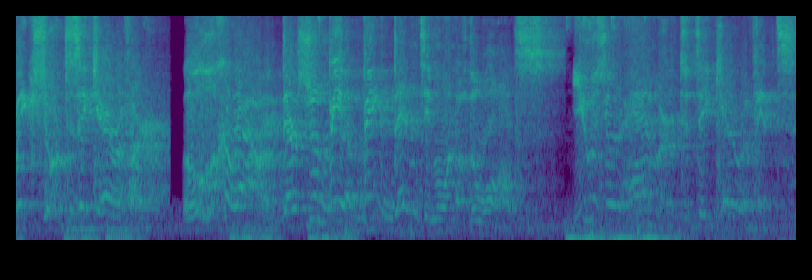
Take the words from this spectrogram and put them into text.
make sure to take care of her. Look around. There should be a big dent in one of the walls. Use your hammer to take care of it.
